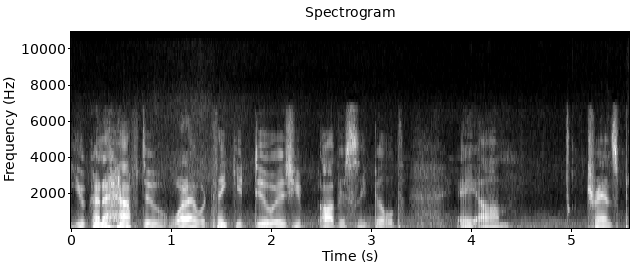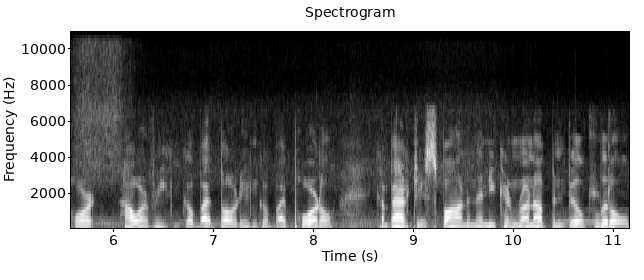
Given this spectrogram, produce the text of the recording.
you're going to have to. What I would think you'd do is you obviously build a um, transport. However, you can go by boat, you can go by portal, come back to your spawn, and then you can run up and build little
